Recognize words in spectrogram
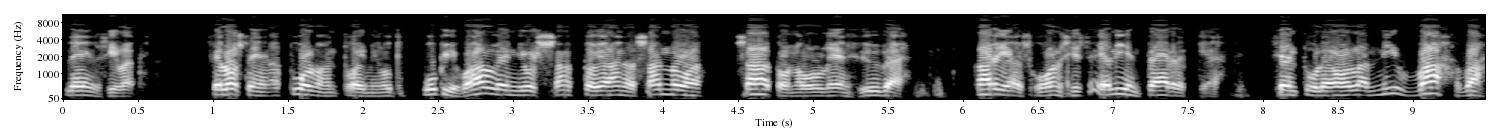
lensivät. Selostajana tuolloin toiminut Pupi Vallen, jos saattoi aina sanoa saaton olleen hyvä. Karjaisu on siis elintärkeä. Sen tulee olla niin vahva,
